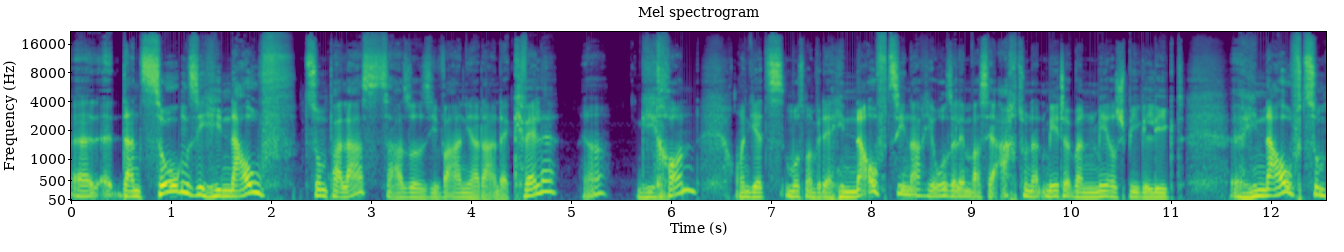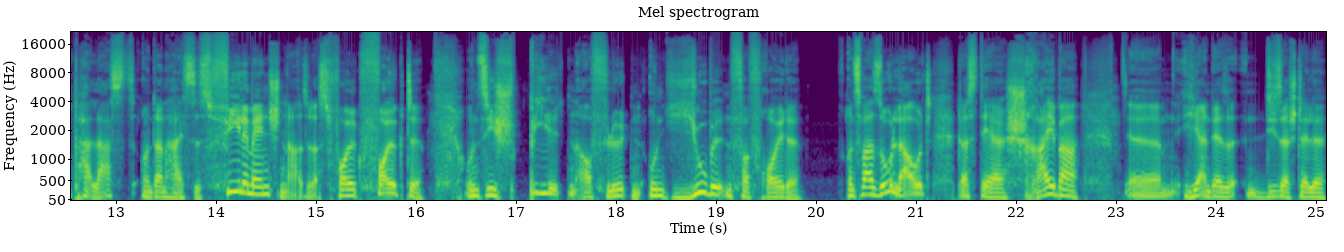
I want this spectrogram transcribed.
äh, dann zogen sie hinauf zum Palast, also sie waren ja da an der Quelle, ja, Gichon. Und jetzt muss man wieder hinaufziehen nach Jerusalem, was ja 800 Meter über dem Meeresspiegel liegt, äh, hinauf zum Palast. Und dann heißt es, viele Menschen, also das Volk, folgte und sie spielten auf Flöten und jubelten vor Freude. Und zwar so laut, dass der Schreiber äh, hier an der, dieser Stelle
